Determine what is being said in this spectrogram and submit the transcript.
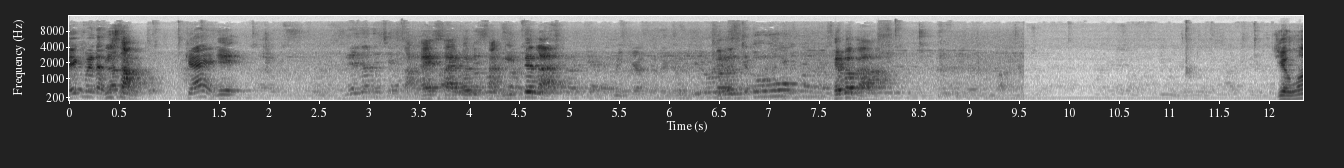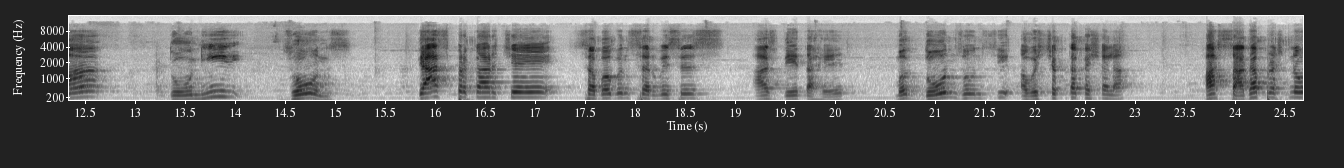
एक मिनिट मी सांगतो. काय हे सहाय साहेबांनी सांगितलेलं आहे. परंतु हे बघा. जेव्हा दोन्ही झोन्स त्याच प्रकारचे सबर्बन सर्व्हिसेस आज देत आहेत. मग दोन झोनची आवश्यकता कशाला? हा साधा प्रश्न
